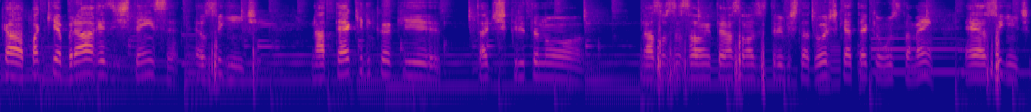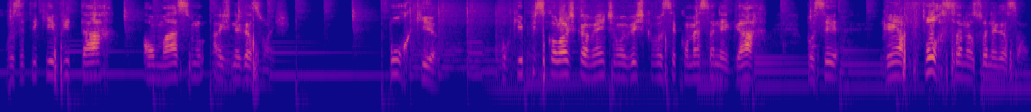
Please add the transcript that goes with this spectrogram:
cara para quebrar a resistência é o seguinte: na técnica que está descrita no na Associação Internacional de Entrevistadores, que é até que eu uso também, é o seguinte: você tem que evitar ao máximo as negações. Por quê? Porque psicologicamente, uma vez que você começa a negar, você ganha força na sua negação.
